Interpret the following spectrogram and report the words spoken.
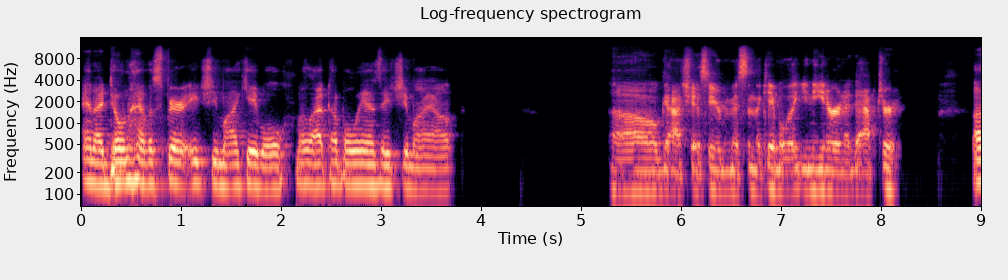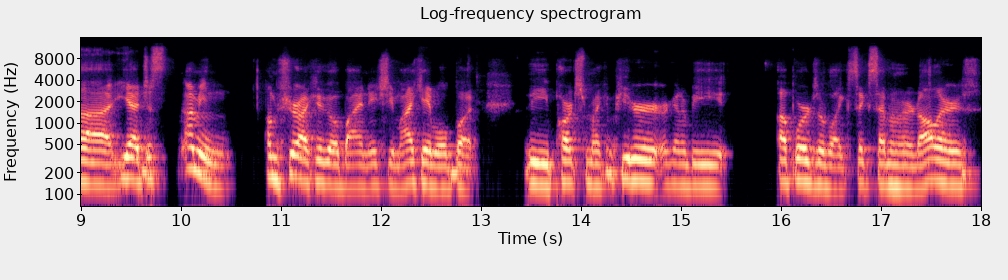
and I don't have a spare HDMI cable. My laptop only has HDMI out. Oh, gotcha. So you're missing the cable that you need or an adapter. Uh, yeah, just I mean, I'm sure I could go buy an HDMI cable, but the parts for my computer are going to be upwards of like six, seven hundred dollars.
